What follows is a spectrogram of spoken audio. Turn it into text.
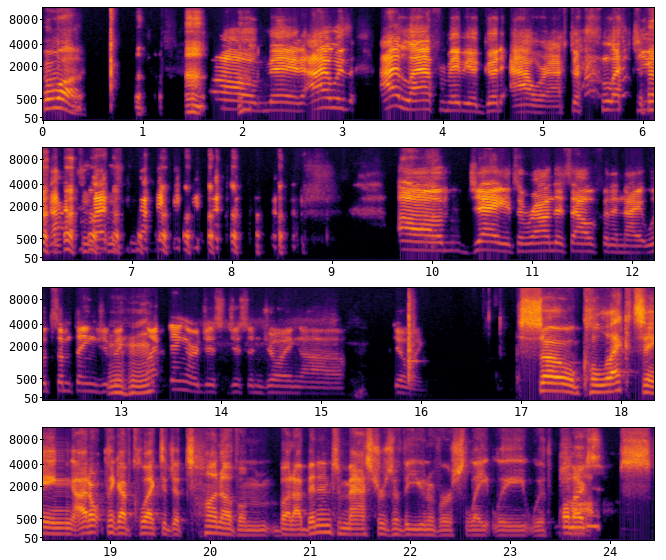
Come on. oh man, I was I laughed for maybe a good hour after I left you guys last night. um, Jay, to round us out for the night, what's some things you've been Mhm. collecting or just just enjoying uh doing? So collecting, I don't think I've collected a ton of them, but I've been into Masters of the Universe lately with Oh, nice. pops.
